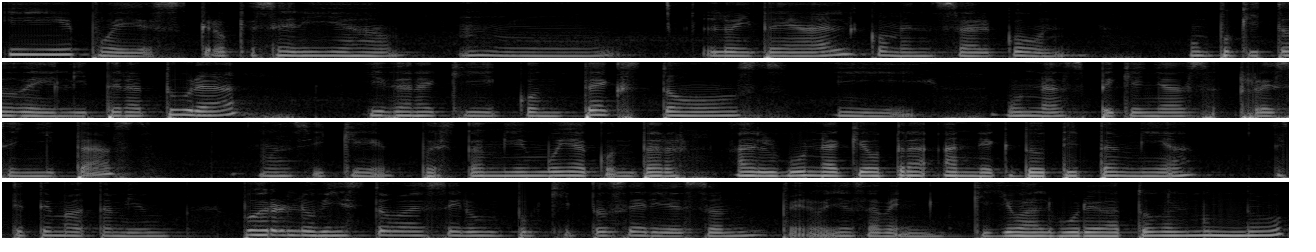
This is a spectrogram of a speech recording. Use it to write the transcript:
Y pues creo que sería mm, lo ideal comenzar con un poquito de literatura y dar aquí contextos y unas pequeñas reseñitas. Así que pues también voy a contar alguna que otra anecdotita mía. Este tema también por lo visto va a ser un poquito seriezón, pero ya saben que yo albureo a todo el mundo.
